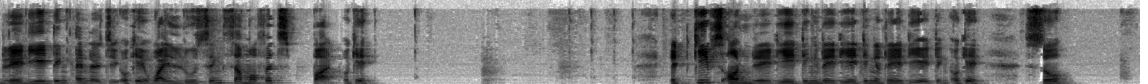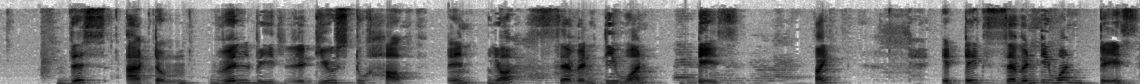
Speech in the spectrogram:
radiating energy okay while losing some of its part okay. It keeps on radiating radiating radiating okay. So this atom will be reduced to half in your 71 days. Fine. It takes 71 days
